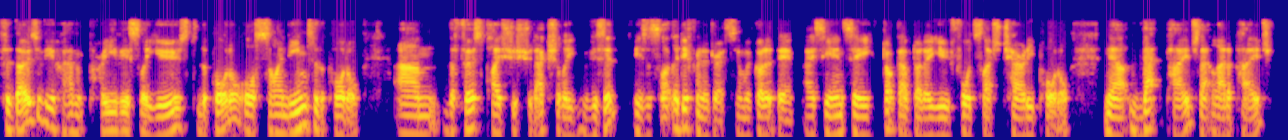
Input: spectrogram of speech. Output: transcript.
for those of you who haven't previously used the portal or signed into the portal, um, the first place you should actually visit is a slightly different address, and we've got it there, acnc.gov.au forward slash charity portal. Now, that page, that latter page,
